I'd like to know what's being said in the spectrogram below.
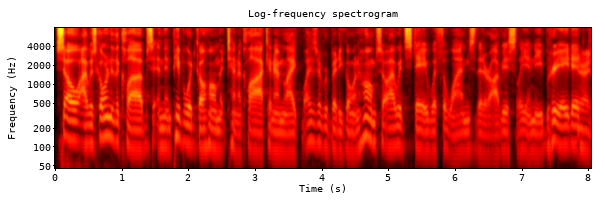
So I was going to the clubs, and then people would go home at 10 o'clock, and I'm like, why is everybody going home? So I would stay with the ones that are obviously inebriated, Right.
